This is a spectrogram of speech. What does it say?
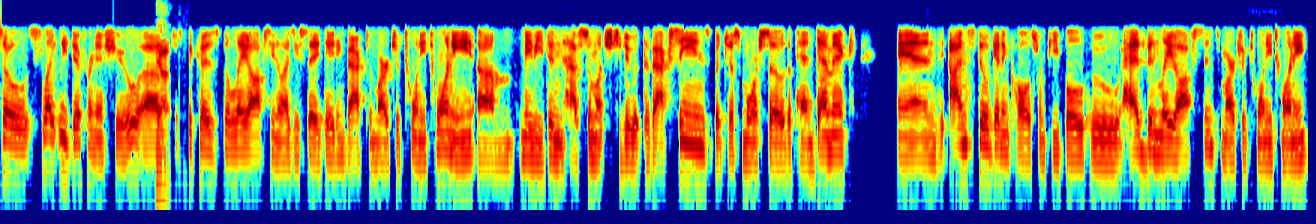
so slightly different issue. Um, yeah. Just because the layoffs, you know, as you say, dating back to March of 2020, um, maybe didn't have so much to do with the vaccines, but just more so the pandemic. And I'm still getting calls from people who had been laid off since March of 2020.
